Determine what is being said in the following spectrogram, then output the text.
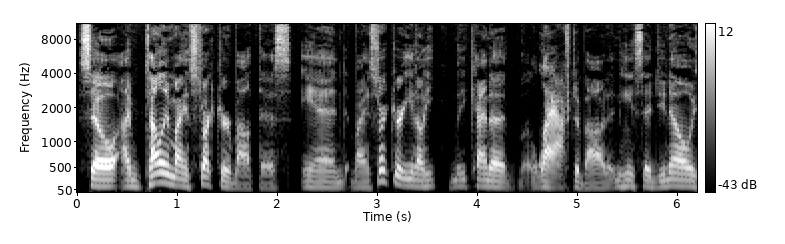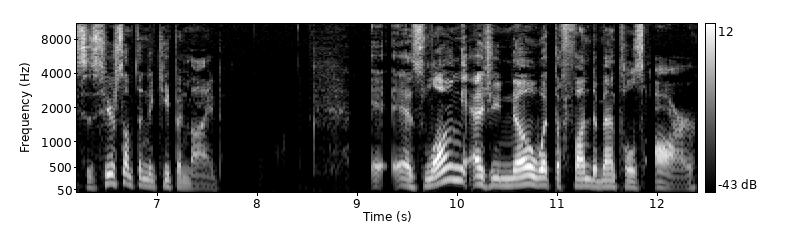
So I'm telling my instructor about this, and my instructor, you know, he, he kind of laughed about it. And he said, You know, he says, here's something to keep in mind as long as you know what the fundamentals are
